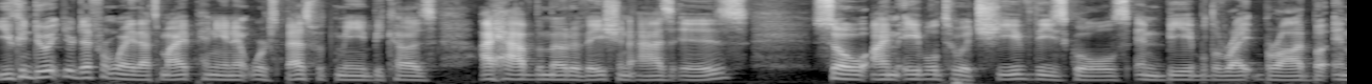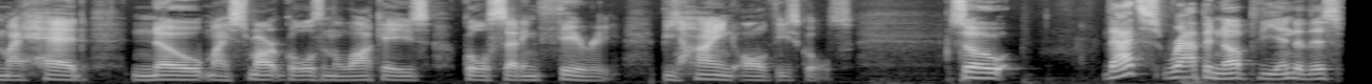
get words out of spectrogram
You can do it your different way. That's my opinion. It works best with me because I have the motivation as is. So I'm able to achieve these goals and be able to write broad, but in my head, know my SMART goals and the Locke's goal setting theory behind all of these goals. So that's wrapping up the end of this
